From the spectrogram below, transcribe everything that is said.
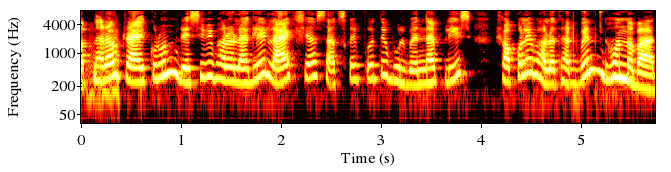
আপনারাও ট্রাই করুন। রেসিপি ভালো লাগলে লাইক শেয়ার সাবস্ক্রাইব করতে ভুলবেন না প্লিজ সকলে ভালো থাকবেন। ধন্যবাদ।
